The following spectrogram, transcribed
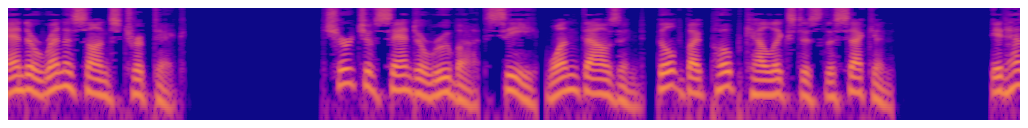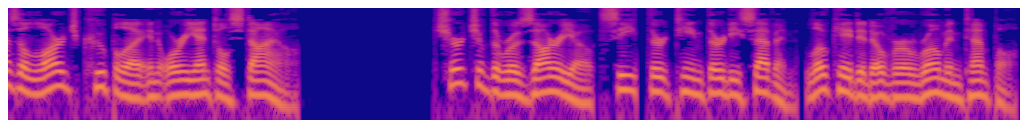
and a Renaissance triptych. Church of Santa Ruba c. 1000, built by Pope Calixtus II. It has a large cupola in Oriental style. Church of the Rosario c. 1337, located over a Roman temple.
